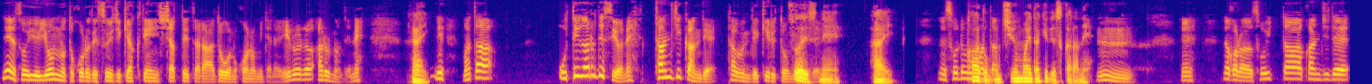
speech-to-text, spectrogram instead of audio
ね、そういう4のところで数字逆転しちゃってたらどうのこうのみたいな、いろいろあるのでね。はい。で、また、お手軽ですよね。短時間で多分できると思うそうので。ですね。はい。で。それもカードも、10枚だけですからね。うん。ね。だから、そういった感じで、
